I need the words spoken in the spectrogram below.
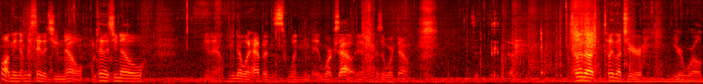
Well, I mean, I'm just saying that you know. I'm saying that you know. You know, you know what happens when it works out. You know, because it worked out. Tell me about tell me about your your world.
